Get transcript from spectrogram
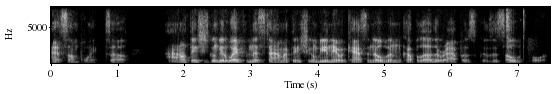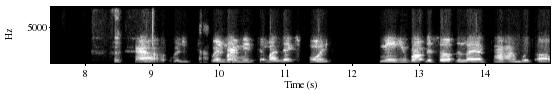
at some point. So. I don't think she's gonna get away from this time. I think she's gonna be in there with Casanova and a couple other rappers because it's over for. her. Yeah, which which brings me to my next point. Me and you brought this up the last time with uh,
